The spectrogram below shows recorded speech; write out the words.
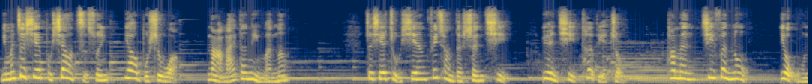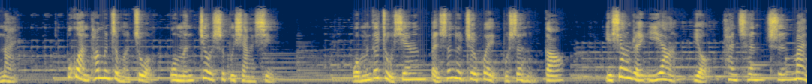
你们这些不孝子孙，要不是我，哪来的你们呢？这些祖先非常的生气，怨气特别重，他们既愤怒又无奈。不管他们怎么做，我们就是不相信。我们的祖先本身的智慧不是很高，也像人一样有贪嗔痴慢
